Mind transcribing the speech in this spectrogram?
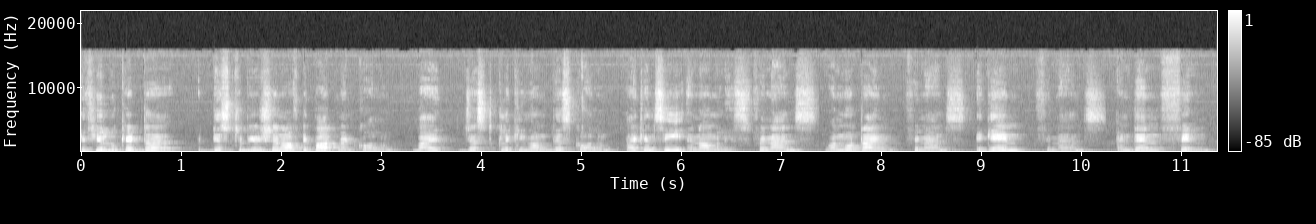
If you look at the distribution of department column by just clicking on this column, I can see anomalies. Finance, one more time finance, again finance, and then fin.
